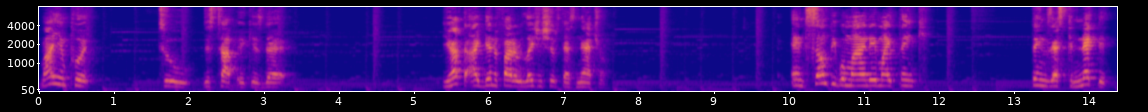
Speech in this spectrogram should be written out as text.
my input to this topic is that you have to identify the relationships that's natural. And some people mind they might think things that's connected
